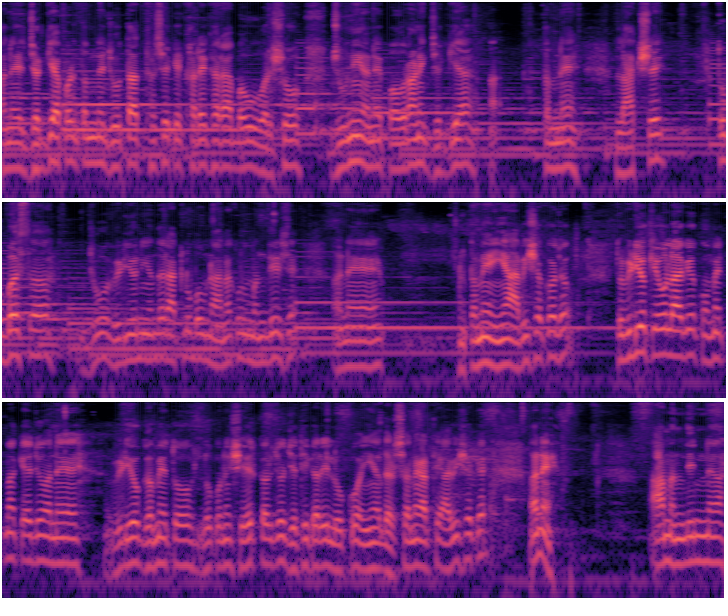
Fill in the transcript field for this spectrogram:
અને જગ્યા પણ તમને જોતા જ થશે કે ખરેખર આ બહુ વર્ષો જૂની અને પૌરાણિક જગ્યા તમને લાગશે. તો બસ જુઓ વિડીયોની અંદર આટલું બહુ નાનકડું મંદિર છે અને તમે અહીંયા આવી શકો છો. તો વીડિયો કેવો લાગ્યો કોમેન્ટમાં કહેજો અને વીડિયો ગમે તો લોકોને શેર કરજો, જેથી કરી લોકો અહીંયા દર્શનાર્થે આવી શકે અને આ મંદિરના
